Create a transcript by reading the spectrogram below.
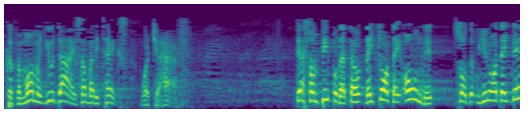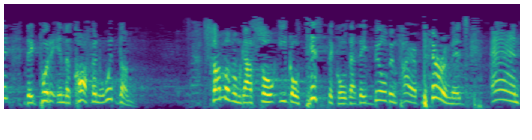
Because the moment you die, somebody takes what you have. There's some people that th- they thought they owned it, so that, you know what they did? They put it in the coffin with them. Some of them got so egotistical that they built entire pyramids and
